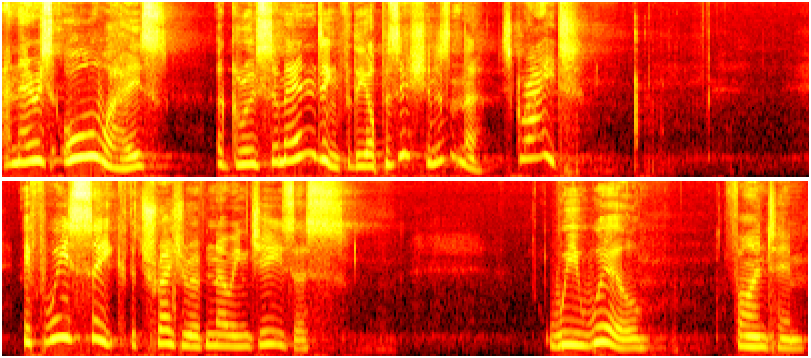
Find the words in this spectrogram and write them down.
And there is always a gruesome ending for the opposition, isn't there? It's great. If we seek the treasure of knowing Jesus, we will find him.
